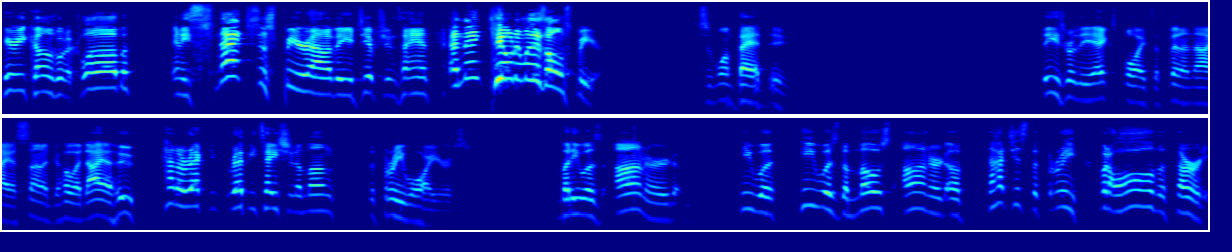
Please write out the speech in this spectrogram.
Here he comes with a club and he snatched the spear out of the Egyptian's hand and then killed him with his own spear. This is one bad dude. These were the exploits of Benaniah, son of Jehoiada, who had a rec- reputation among the three warriors. But he was honored. He was, he was the most honored of not just the three, but all the 30.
